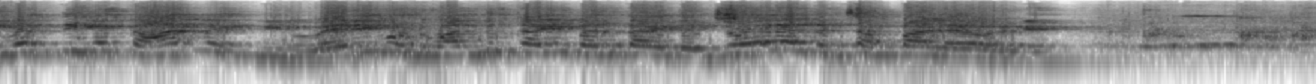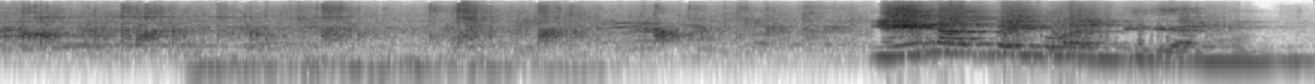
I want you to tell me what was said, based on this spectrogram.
ಇವತ್ತಿಗೆ ಕಾಣ್ಬೇಕು ನೀವು. ವೆರಿ ಗುಡ್ ಒಂದು ಕೈ ಬರ್ತಾ ಇದೆ. ಜೋರಾದ ಚಪ್ಪಾಳೆ ಅವ್ರಿಗೆ. ಏನಾಗ್ಬೇಕು ಅಂತಿದ್ದೀರಾ ನೀವು?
